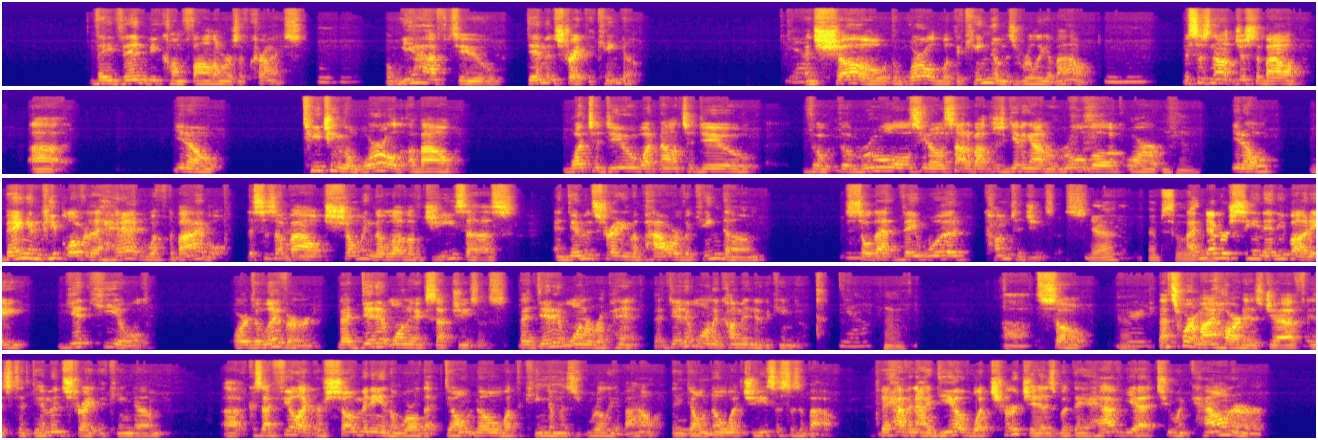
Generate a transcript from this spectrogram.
they then become followers of Christ. Mm-hmm. But we have to demonstrate the kingdom yeah. and show the world what the kingdom is really about. Mm-hmm. This is not just about, uh, you know, teaching the world about what to do, what not to do, the the rules. You know, it's not about just giving out a rule book or, mm-hmm. you know, banging people over the head with the Bible. This is about showing the love of Jesus and demonstrating the power of the kingdom so mm-hmm. that they would come to Jesus. Yeah, absolutely. I've never seen anybody get healed or delivered that didn't want to accept Jesus, that didn't want to repent, that didn't want to come into the kingdom. Yeah. Hmm. Uh, so yeah. that's where my heart is, Jeff, is to demonstrate the kingdom. Because uh, I feel like there's so many in the world that don't know what the kingdom is really about. They don't know what Jesus is about. They have an idea of what church is, but they have yet to encounter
